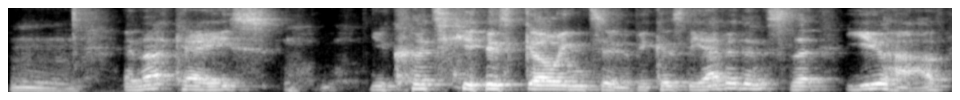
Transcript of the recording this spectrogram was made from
Hmm. In that case, you could use going to because the evidence that you have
